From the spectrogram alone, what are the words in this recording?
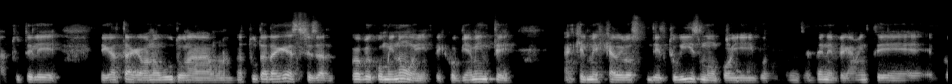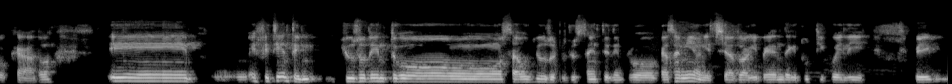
a tutte le, le, realtà che avevano avuto una, una battuta d'arresto proprio come noi, perché ovviamente anche il mercato dello, del turismo poi, come bene, è veramente bloccato. E effettivamente chiuso dentro, stavo chiuso giustamente dentro casa mia, ho iniziato a riprendere tutti quelli, quelli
